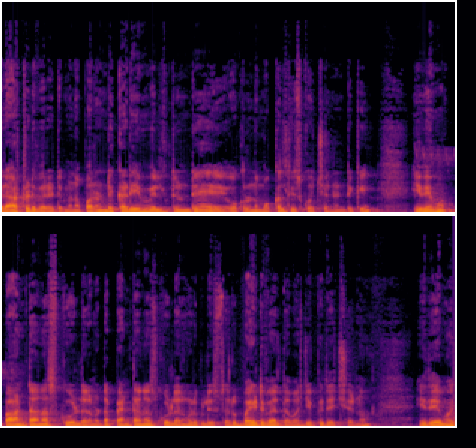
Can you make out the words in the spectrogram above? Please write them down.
గ్రాఫ్టెడ్ వెరైటీ. మన పనుండి కడియం వెళ్తుంటే ఒక రెండు మొక్కలు తీసుకొచ్చాను ఇంటికి. ఇవేమో పాంటానస్ గోల్డ్ అనమాట పెంటానస్ గోల్డ్ అని కూడా పిలుస్తారు. బయట వేద్దామని చెప్పి తెచ్చాను. ఇదేమో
